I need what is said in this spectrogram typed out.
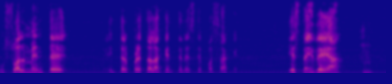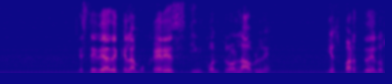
usualmente interpreta la gente en este pasaje. Y esta idea, esta idea de que la mujer es incontrolable y es parte de los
